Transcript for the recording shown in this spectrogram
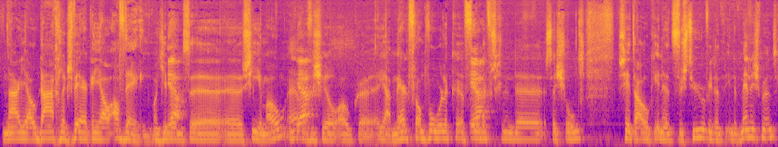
naar jouw dagelijks werk en jouw afdeling. Want je bent uh, CMO, hè, officieel ook uh, ja, merkverantwoordelijk voor de verschillende stations. Zit daar ook in het bestuur, in het, in het management.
